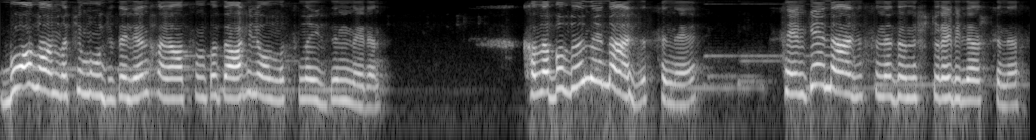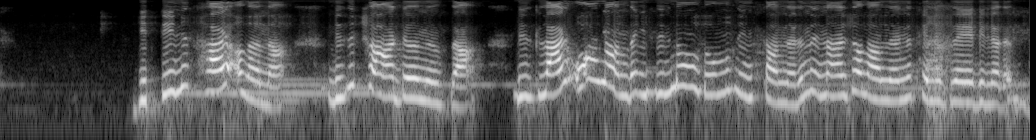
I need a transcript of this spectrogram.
Bu alandaki mucizelerin hayatınıza dahil olmasına izin verin. Kalabalığın enerjisini sevgi enerjisine dönüştürebilirsiniz. Gittiğiniz her alana bizi çağırdığınızda bizler o alanda izinli olduğumuz insanların enerji alanlarını temizleyebiliriz.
